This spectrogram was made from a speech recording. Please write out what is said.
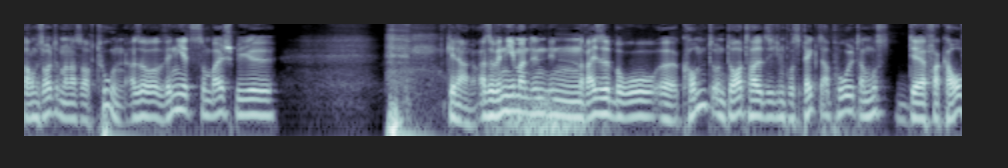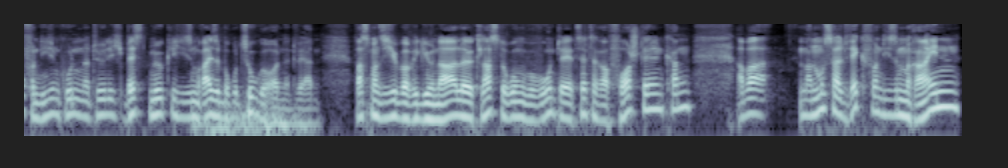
Warum sollte man das auch tun? Also, wenn jetzt zum Beispiel keine Ahnung. Also wenn jemand in, in ein Reisebüro äh, kommt und dort halt sich ein Prospekt abholt, dann muss der Verkauf von diesem Kunden natürlich bestmöglich diesem Reisebüro zugeordnet werden. Was man sich über regionale Clusterungen, wo wohnt der etc. vorstellen kann. Aber man muss halt weg von diesem reinen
